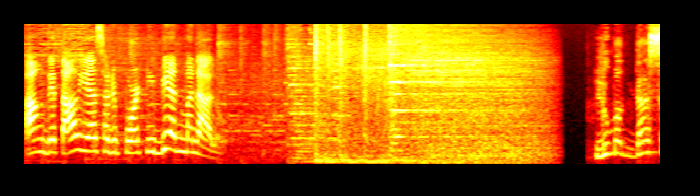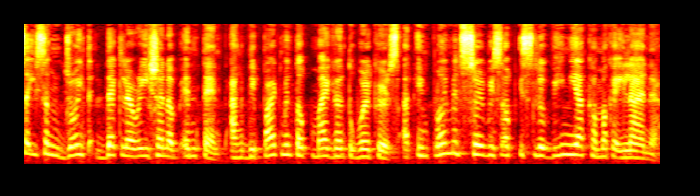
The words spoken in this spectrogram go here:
Ang detalye sa report ni Bien Manalo. Lumagda sa isang joint declaration of intent ang Department of Migrant Workers at Employment Service of Slovenia kamakailan.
